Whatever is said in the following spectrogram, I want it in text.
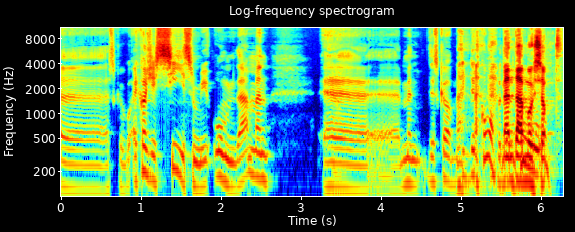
eh, skal gå Jeg kan ikke si så mye om det, men eh, men det skal det på Men det er morsomt.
